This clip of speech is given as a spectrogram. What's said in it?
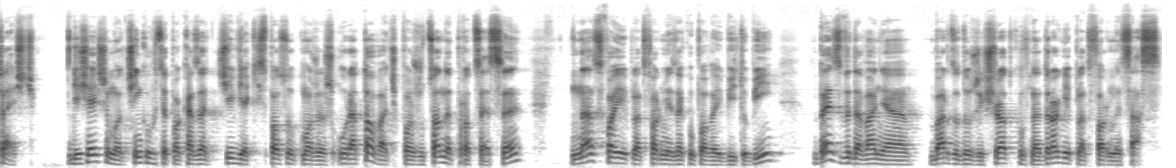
Cześć. W dzisiejszym odcinku chcę pokazać Ci, w jaki sposób możesz uratować porzucone procesy na swojej platformie zakupowej B2B bez wydawania bardzo dużych środków na drogie platformy SaaS.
